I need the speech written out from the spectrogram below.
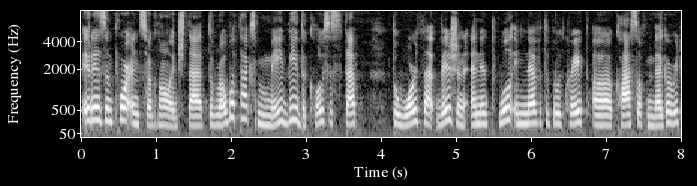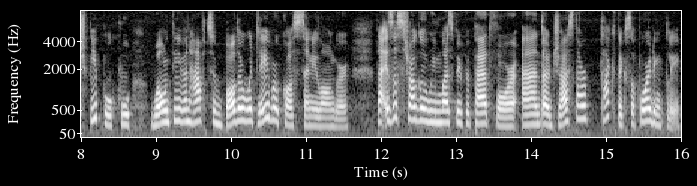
it is important to acknowledge that the robot tax may be the closest step towards that vision and it will inevitably create a class of mega rich people who won't even have to bother with labor costs any longer. That is a struggle we must be prepared for and adjust our tactics accordingly.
